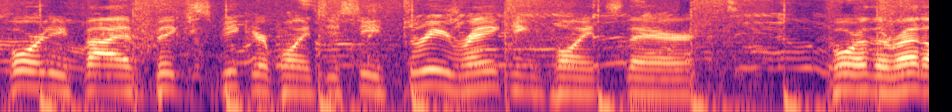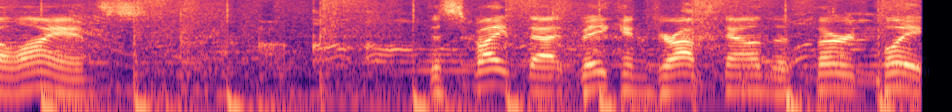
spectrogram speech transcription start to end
45 big speaker points. You see three ranking points there for the Red Alliance. Despite that, Bacon drops down to third place.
